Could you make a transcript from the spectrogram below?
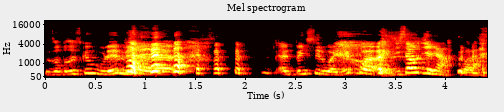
Vous en pensez ce que vous voulez, mais euh, elle paye ses loyers, quoi. On dit ça, on dit rien. Voilà.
